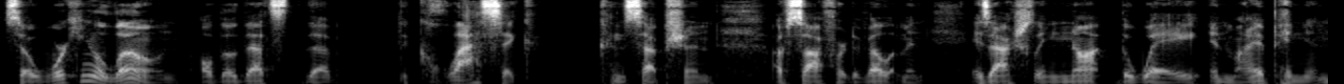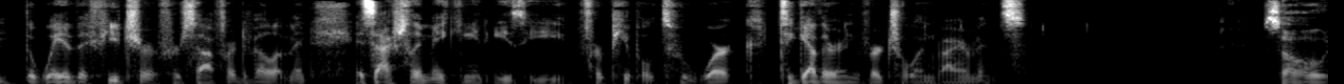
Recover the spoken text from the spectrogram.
So working alone, although that's the the classic conception of software development is actually not the way, in my opinion, the way of the future for software development. It's actually making it easy for people to work together in virtual environments. So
